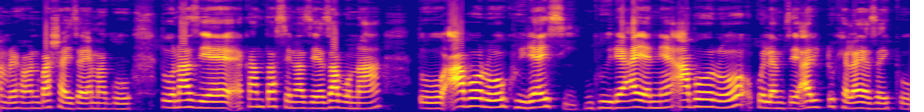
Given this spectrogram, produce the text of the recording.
আমরা এখন বাসায় যাই আমাগো। তো নাজিয়া কান্তাছে নাজিয়া যাব না। তো আবারও ঘুরে আইছি। ঘুরে আয়ানে আবারও কইলাম যে, আর একটু খেলাইয়া যাইকো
